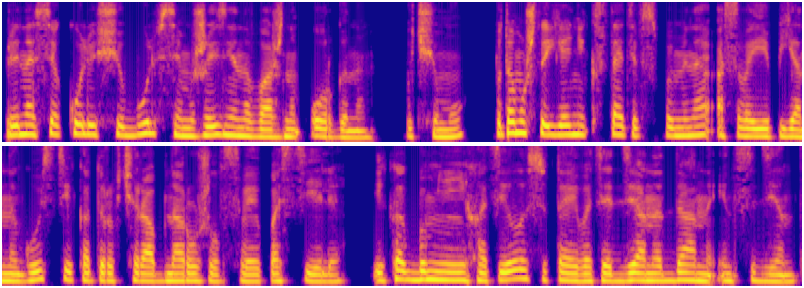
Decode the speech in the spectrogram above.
принося колющую боль всем жизненно важным органам. Почему? Потому что я не кстати вспоминаю о своей пьяной гости, которую вчера обнаружил в своей постели. И как бы мне не хотелось утаивать от Дианы данный инцидент,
